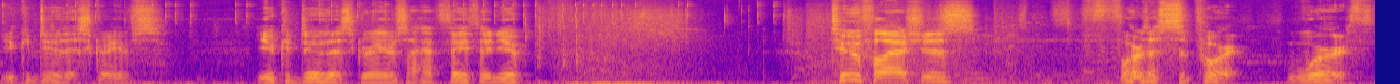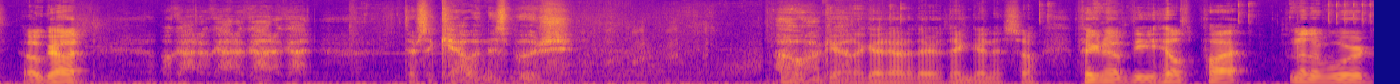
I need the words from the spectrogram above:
You can do this, Graves. You can do this, Graves. I have faith in you. Two flashes for the support. Worth. Oh god. Oh god, oh god, oh god, oh god. There's a cow in this bush. Oh my god, I got out of there, thank goodness. So, picking up the health pot, another ward,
